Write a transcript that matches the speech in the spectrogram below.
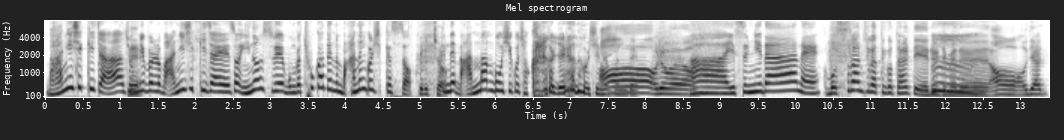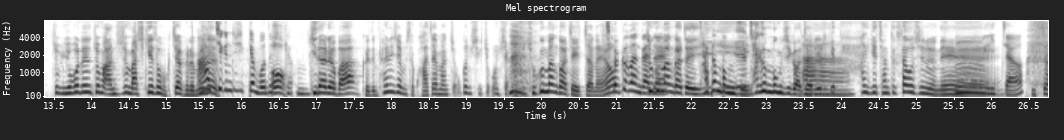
많이 시키자. 네. 종류별로 많이 시키자 해서 인원수에 뭔가 초과되는 많은 걸 시켰어. 그렇죠. 근데 맛만 보시고 젓가락을 내려놓으시는 분들. 아 어려워요. 아, 있습니다. 네. 뭐 술안주 같은 것도 할 때 예를 음. 들면은 어야좀 이번에는 좀 안주 좀 맛있게 해서 먹자 그러면은 아, 지금도 시켜, 뭐도 어, 시켜. 음. 기다려봐. 그래도 편의점에서 과자만 조금씩 조금씩 아주 조그만 과자 있잖아요. 조그만 과자. 조그만 과자. 이- 작은 이- 봉지. 예, 작은 봉지 과자를 아. 이렇게 다 이게 잔뜩 싸오시는 예. 음, 있죠. 있죠.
